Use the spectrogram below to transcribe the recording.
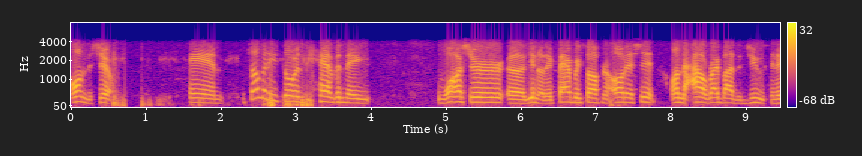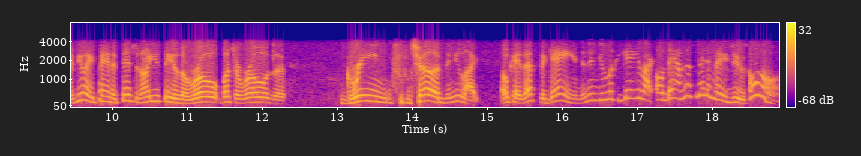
on the shelf. And some of these stores be having a washer, uh, you know, their fabric softener, all that shit on the aisle right by the juice. And if you ain't paying attention, all you see is a row, bunch of rows of green chugs, and you're like, okay, that's the gain. And then you look again, you're like, oh damn, that's Minute Maid juice. Hold on.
